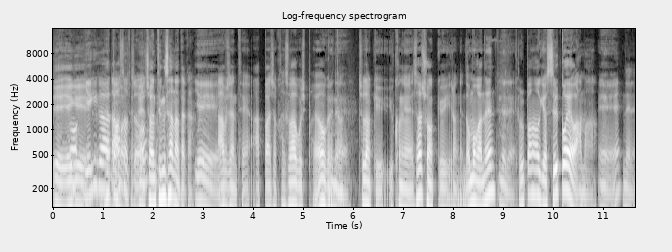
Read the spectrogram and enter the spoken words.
예, 얘기, 어, 얘기가 했던 것 나왔었죠. 예, 전 등산하다가 예. 아버지한테 아빠 저 가수 하고 싶어요. 그랬다. 네. 초등학교 6학년에서 중학교 1학년 넘어가는 네네. 겨울방학이었을 거예요, 아마. 예. 네네.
